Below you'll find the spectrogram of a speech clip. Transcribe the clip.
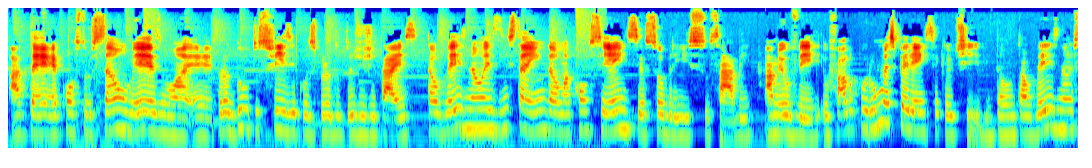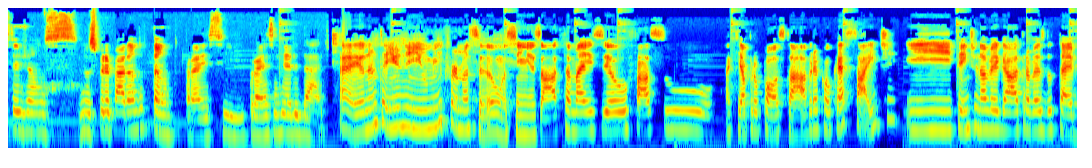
até construção mesmo, é, produtos físicos, produtos digitais. Talvez não exista ainda uma consciência sobre isso, sabe? A meu ver, eu falo por uma experiência que eu tive. Então, talvez não estejamos nos preparando tanto para esse para essa realidade. É, eu não tenho nenhuma informação assim exata, mas eu faço aqui a proposta, abra qualquer site e tente navegar através do tab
